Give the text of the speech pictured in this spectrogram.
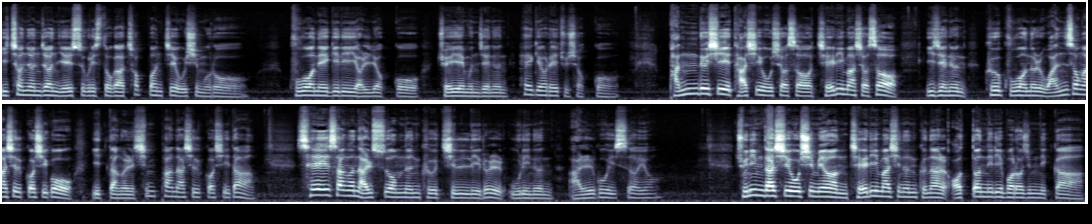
2000년 전 예수 그리스도가 첫 번째 오심으로 구원의 길이 열렸고 죄의 문제는 해결해 주셨고 반드시 다시 오셔서 재림하셔서 이제는 그 구원을 완성하실 것이고 이 땅을 심판하실 것이다. 세상은 알 수 없는 그 진리를 우리는 알고 있어요. 주님 다시 오시면 재림하시는 그날 어떤 일이 벌어집니까?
